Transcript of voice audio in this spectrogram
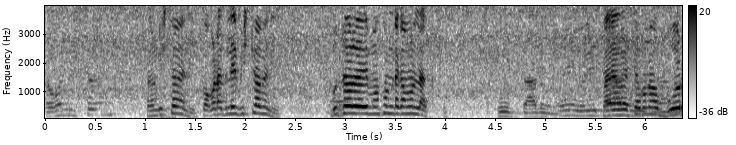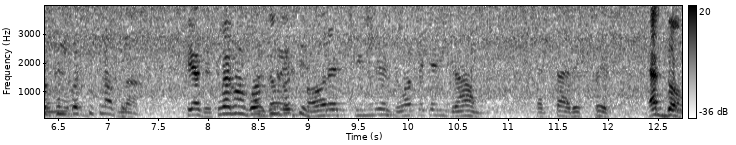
তখন বুঝতে পারবেন তখন বৃষ্টি হবে পকোড়া দিলে বৃষ্টি হবে নি? এই মৌসুমটা কেমন লাগছে? খুব দারুণ। মানে হচ্ছে কোনো বোর ফিল করছিস না? না। ঠিক আছে তুই কোনো বোর ফিল একদম এই করছিস? শহরের চিহ্নে ধোঁয়া থেকে এই গ্রাম একটা রিফ্রেশ একদম।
